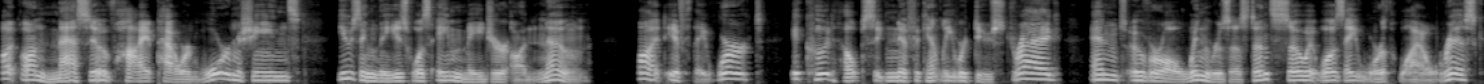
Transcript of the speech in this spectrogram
but on massive, high-powered war machines, using these was a major unknown. But if they worked, it could help significantly reduce drag and overall wind resistance, so it was a worthwhile risk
